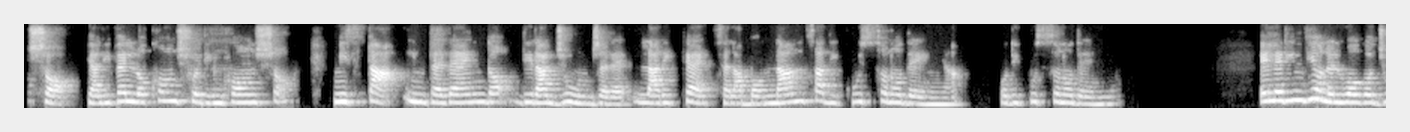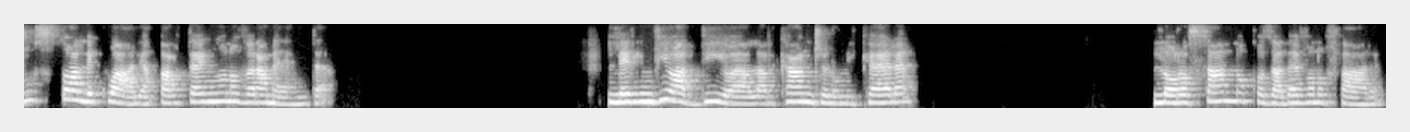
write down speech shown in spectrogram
ciò che a livello conscio ed inconscio mi sta impedendo di raggiungere la ricchezza e l'abbondanza di cui sono degna o di cui sono degno. E le rinvio nel luogo giusto alle quali appartengono veramente le rinvio a Dio e all'Arcangelo Michele, loro sanno cosa devono fare.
